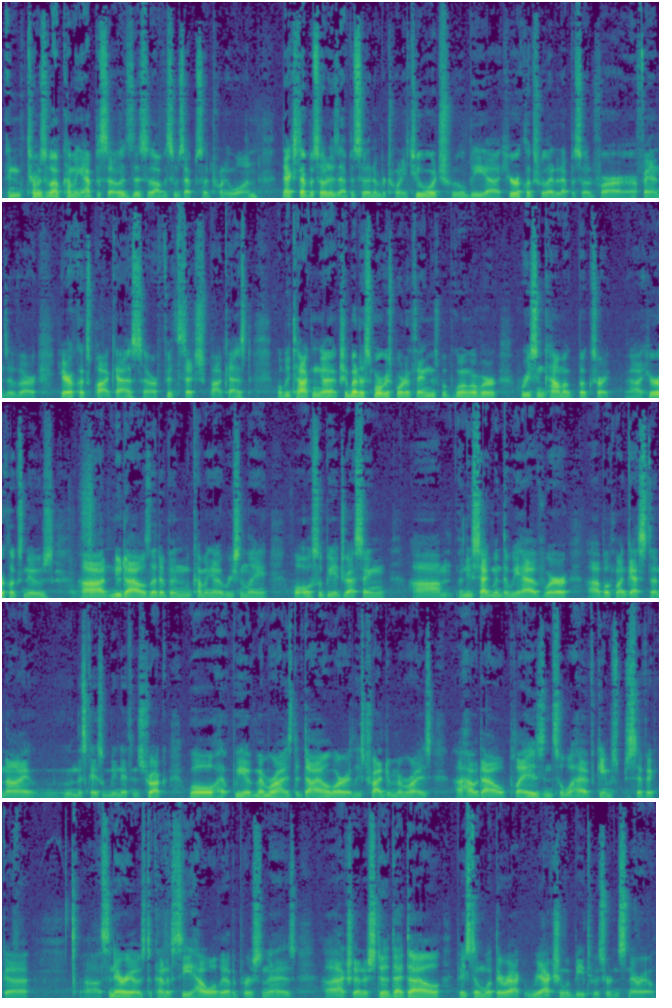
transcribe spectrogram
in terms of upcoming episodes, this is obviously was episode 21. Next episode is episode number 22, which will be a HeroClix related episode for our, our, fans of our HeroClix podcast, our fifth such podcast. We'll be talking uh, actually about a smorgasbord of things. We'll be going over recent comic book, sorry, uh, HeroClix news, uh, new dials that have been coming out recently. We'll also be addressing um, a new segment that we have where uh, both my guest and I, who in this case will be Nathan Struck, will we have memorized the dial, or at least tried to memorize uh, how a dial plays, and so we'll have game specific uh, uh, scenarios to kind of see how well the other person has uh, actually understood that dial based on what their reac- reaction would be to a certain scenario.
